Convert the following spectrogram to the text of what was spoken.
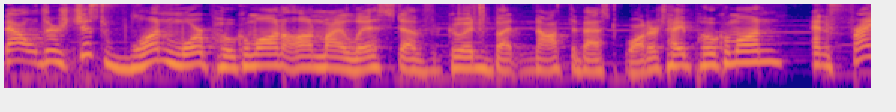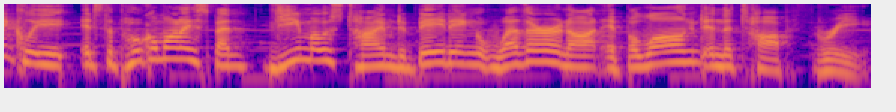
Now, there's just one more Pokemon on my list of good but not the best water type Pokemon, and frankly, it's the Pokemon I spent the most time debating whether or not it belonged in the top three.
